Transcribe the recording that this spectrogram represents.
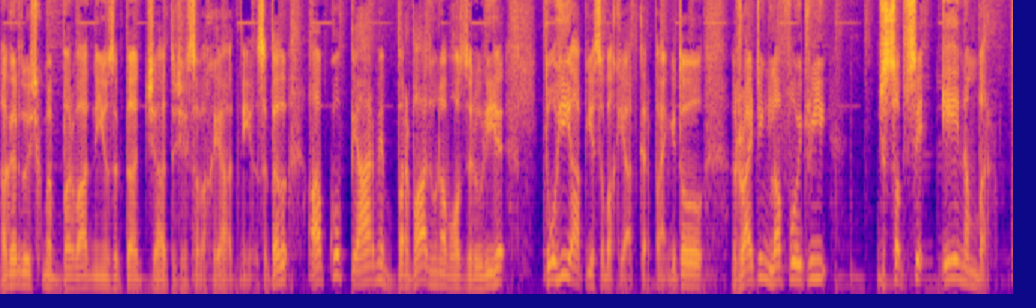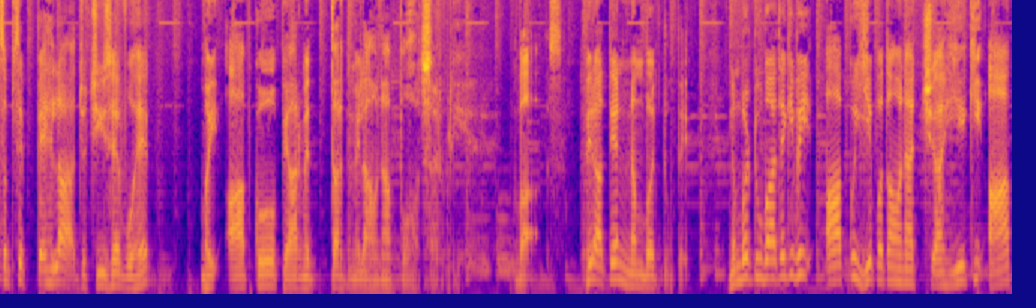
अगर तू इश्क में बर्बाद नहीं हो सकता, जा तुझे सबक याद नहीं हो सकता। तो आपको प्यार में बर्बाद होना बहुत ज़रूरी है तो ही आप ये सबक याद कर पाएँगे। तो राइटिंग लव पोइट्री जो सबसे ए नंबर सबसे पहला जो चीज़ है वो है, भाई आपको प्यार में दर्द मिला होना बहुत ज़रूरी है। बस। फिर आते हैं नंबर टू पे। नंबर टू बात है कि भाई, आपको ये पता होना चाहिए कि आप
